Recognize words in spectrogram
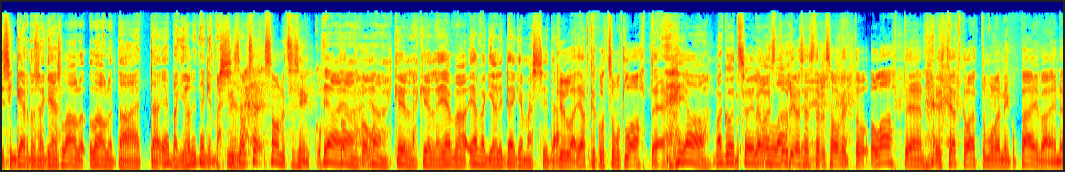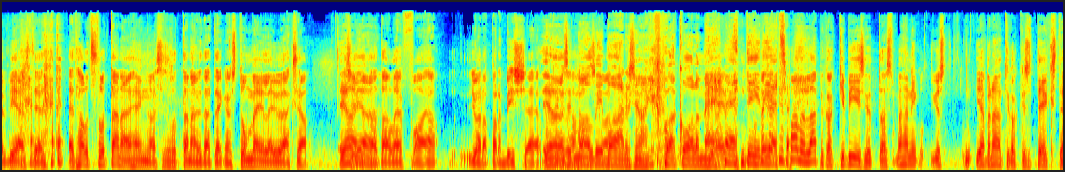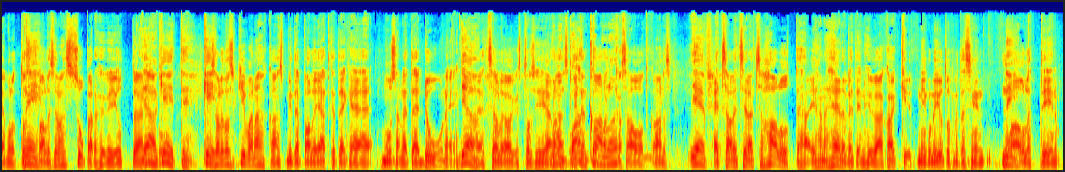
siinä kertosäkeessä laule, lauletaan, että Jäbäkin oli tekemässä Niin se, sitä. se, se on nyt se sinkku? Joo, Totta joo, joo, kyllä, kyllä. Jäbä, Jäbäkin oli tekemässä sitä. Kyllä, jätkä kutsui mut Lahteen. joo, mä kutsuin Meillä oli Lahteen. studiosestari sovittu Lahteen, ja sitten jätkä laittoi mulle niinku päivää ennen viestiä, että et haluatko tulla tänään hengaa, jos sulla on tänään mitään tekemistä, tuu meille yöksi ja Joo, siikataan joo. jotain leffaa ja juoda pari bisseä. Joo, sitten me oltiin baarissa johonkin kuvaa kolme ja mentiin, me käytiin paljon läpi kaikki biisijuttuja. Vähän niinku just jäbä näytti kaikki sun tekstejä mulle tosi Niin. paljon. Siellä on superhyviä juttuja. Joo, niinku. kiitti, kiitti. Se oli tosi kiva nähdä kans, miten paljon jätkä tekee musan eteen duunia. Joo. Et se oli oikeasti tosi hienoa. miten pakko, mulla tarkka on- sä oot kans. Jep. Että sä olit sillä, että sä haluat tehdä ihan helvetin hyvää. Kaikki niinku ne jutut, mitä siinä Niin. laulettiin,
